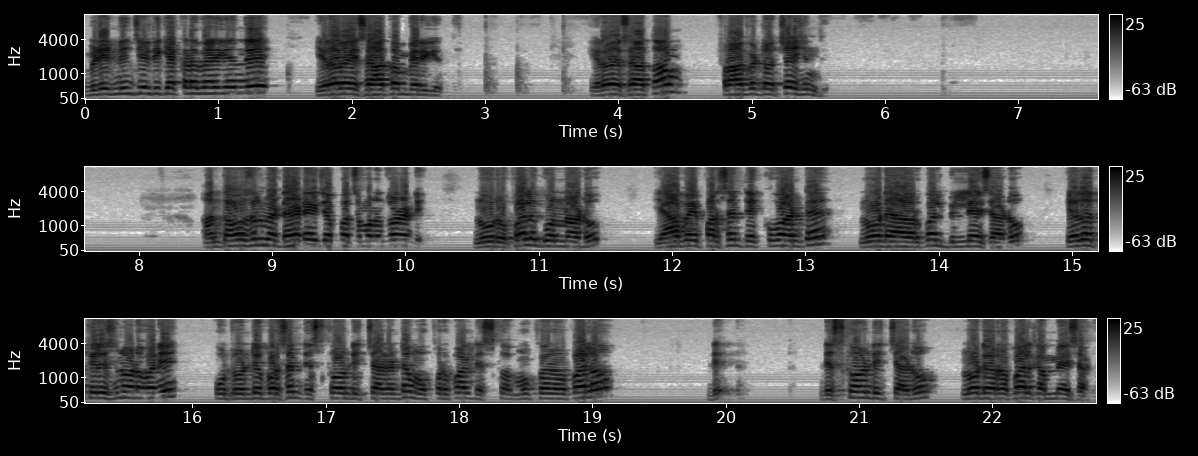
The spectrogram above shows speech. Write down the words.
మిడిట్ నుంచి ఇటుకి ఎక్కడ పెరిగింది? ఇరవై శాతం పెరిగింది. ఇరవై శాతం ప్రాఫిట్ వచ్చేసింది. అంత అవసరం డైరెక్ట్గా చెప్పచ్చు. మనం చూడండి. నూరు రూపాయలు కొన్నాడు. యాభై పర్సెంట్ ఎక్కువ అంటే నూట యాభై రూపాయలు బిల్ వేశాడు. ఏదో తెలిసినోడు అని ఓ ట్వంటీ పర్సెంట్ డిస్కౌంట్ ఇచ్చాడంటే ముప్పై రూపాయలు డిస్కౌంట్ ముప్పై రూపాయలు డిస్కౌంట్ ఇచ్చాడు. నూట ఇరవై రూపాయలు కమ్మేశాడు.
